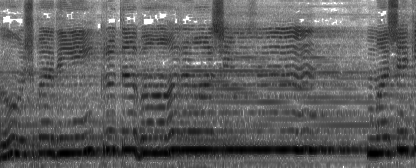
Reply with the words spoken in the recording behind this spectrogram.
गोष्पदीकृतवाराशिम् मशकीकृतराक्षसम्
